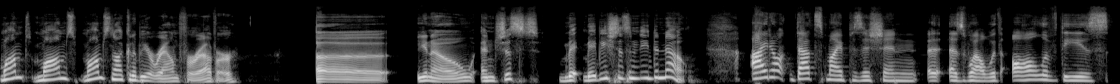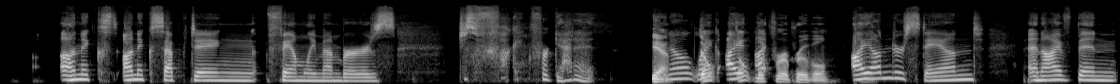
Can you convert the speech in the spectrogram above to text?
mom's mom's mom's not going to be around forever. Uh, you know, and just ma- maybe she doesn't need to know. I don't. That's my position uh, as well. With all of these unex- unaccepting family members, just fucking forget it. Yeah. You know, don't like I, don't look I, for approval. I understand, and I've been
